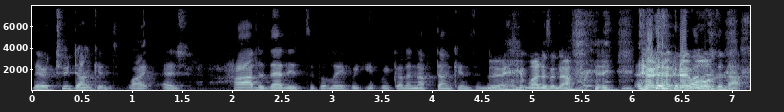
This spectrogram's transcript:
There are two Duncans. Like, as hard as that is to believe, we get, we've got enough Duncans in the world. One is enough. no, no, no One more. is enough.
